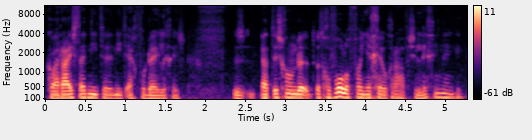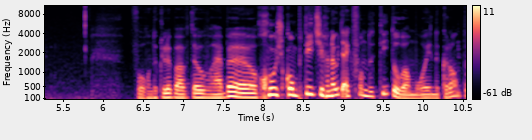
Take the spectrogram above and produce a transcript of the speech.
qua reistijd niet, niet echt voordelig is. Dus ja, het is gewoon de, het gevolg van je geografische ligging, denk ik. Volgende club waar we het over hebben. Goes competitiegenoot. Ik vond de titel wel mooi in de krant.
